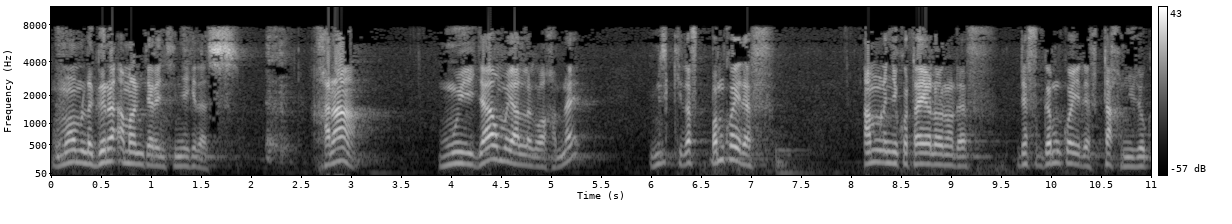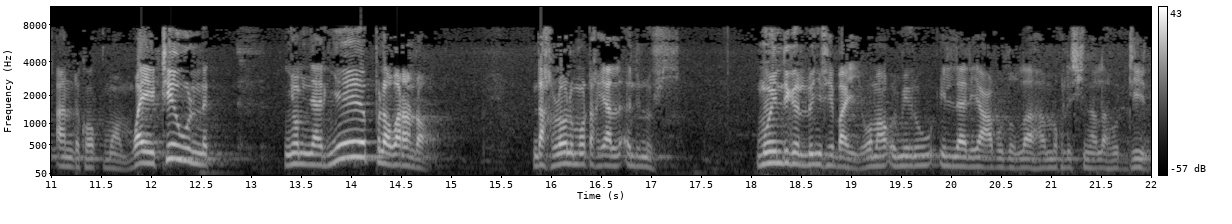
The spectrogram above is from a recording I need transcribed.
moom la gën a amal njariñ ci ñi ki des xanaa muy jaamu yàlla goo xam ne nit ki daf ba mu koy def am na ñu ko tayaloon a def def gam koy def tax ñu jóg ànd kook moom waaye teewul nag ñoom ñaar ñépp la warandoo ndax loolu moo tax yàlla indi nu fi mooy ndigal lu ñu fi bàyyi wa ma umiru illa li yaabudu llaha muxlisina lahu diin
